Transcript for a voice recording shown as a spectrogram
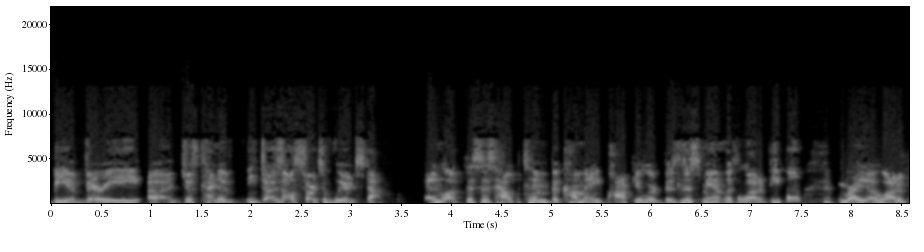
be a very uh, just kind of he does all sorts of weird stuff. And look, this has helped him become a popular businessman with a lot of people, right? A lot of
